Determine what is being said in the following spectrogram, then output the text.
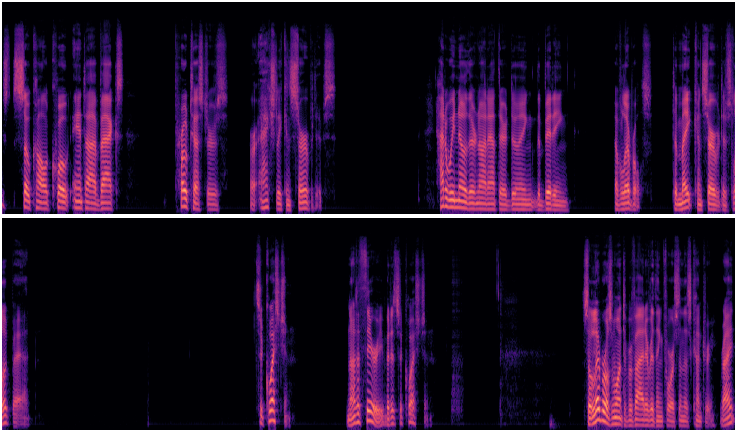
so-called quote anti-vax protesters are actually conservatives? How do we know they're not out there doing the bidding of liberals to make conservatives look bad? It's a question. Not a theory, but it's a question. So liberals want to provide everything for us in this country, right?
